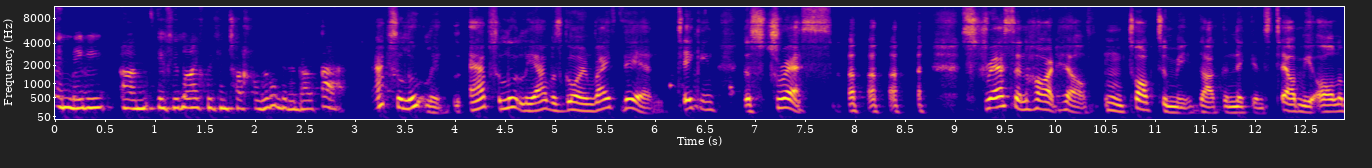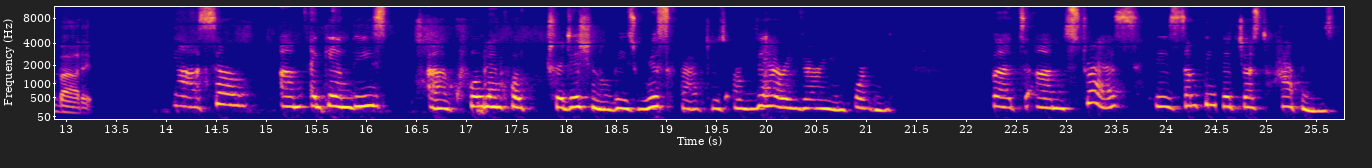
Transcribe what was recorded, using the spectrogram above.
And maybe, um, if you'd like, we can talk a little bit about that. Absolutely. Absolutely. I was going right there, taking the stress, stress and heart health. Mm, talk to me, Dr. Nickens. Tell me all about it. Yeah. So, um, again, these uh, quote unquote traditional, these risk factors are very, very important. But um, stress is something that just happens.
